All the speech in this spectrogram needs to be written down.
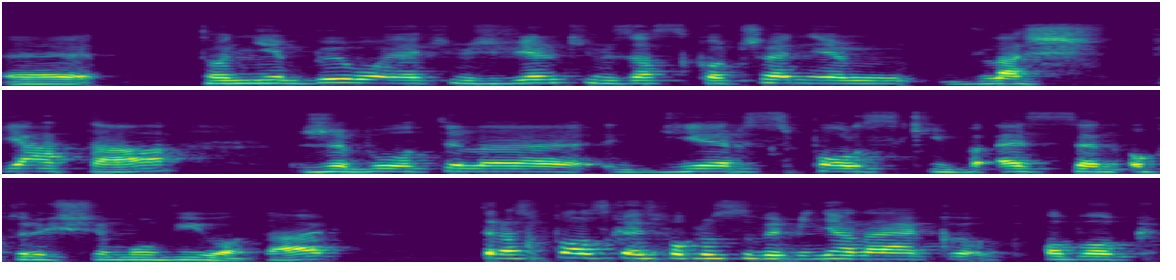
e, to nie było jakimś wielkim zaskoczeniem dla świata, że było tyle gier z Polski w Essen, o których się mówiło, tak? Teraz Polska jest po prostu wymieniana jako obok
